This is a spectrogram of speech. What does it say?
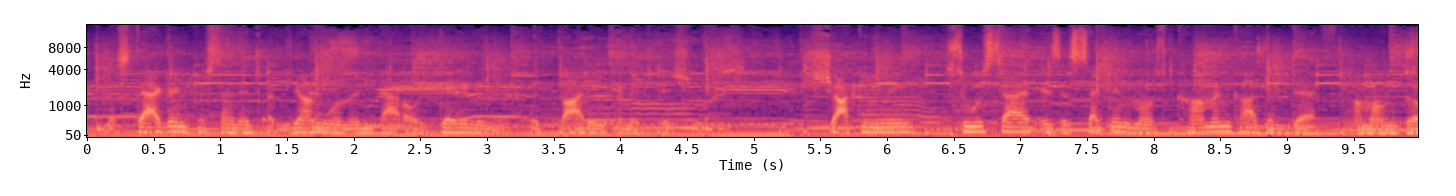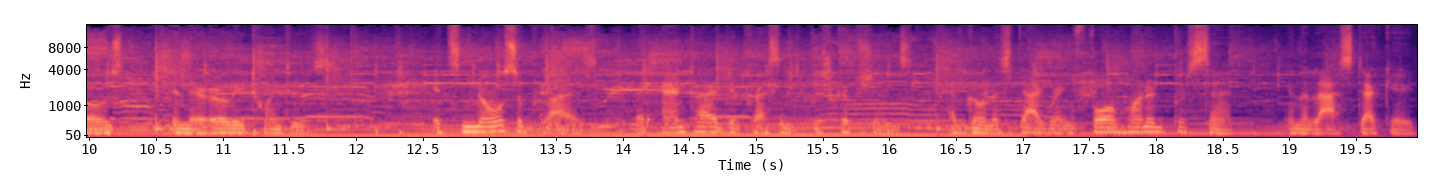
and a staggering percentage of young women battle daily with body image issues. Shockingly, suicide is the second most common cause of death among those in their early 20s. It's no surprise that antidepressant prescriptions have grown a staggering 400% in the last decade.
